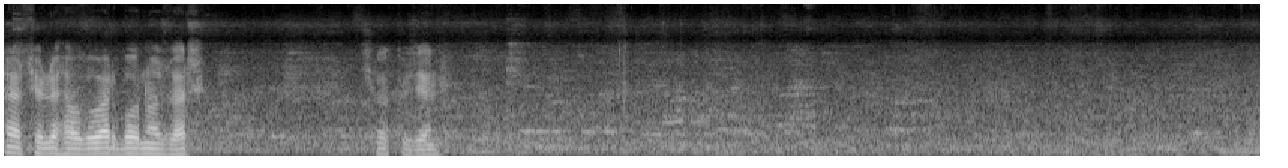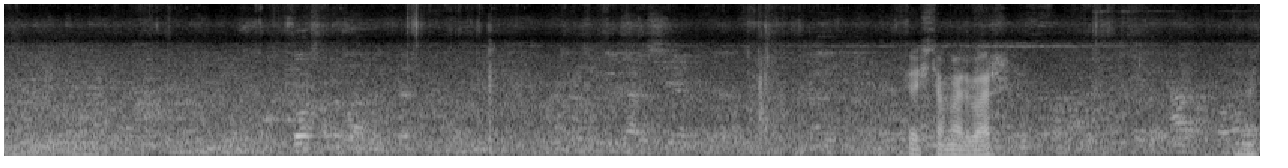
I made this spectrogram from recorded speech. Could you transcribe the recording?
Her türlü havlu var, bornoz var. Çok güzel. Peştemal var. Evet.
